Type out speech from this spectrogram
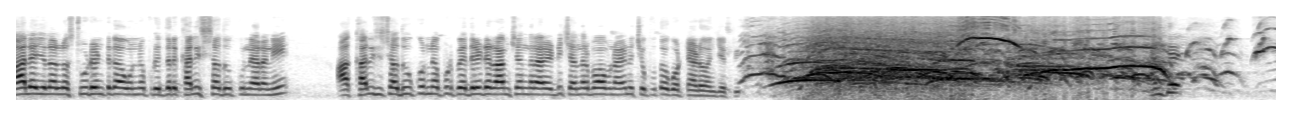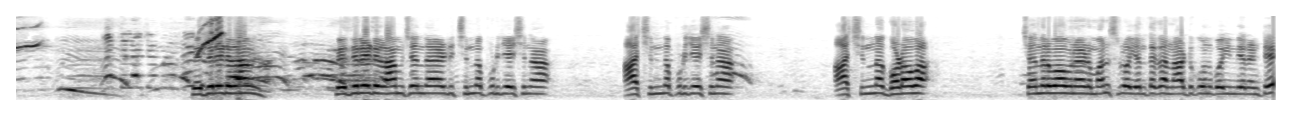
కాలేజీలలో స్టూడెంట్గా ఉన్నప్పుడు ఇద్దరు కలిసి చదువుకున్నారని ఆ కలిసి చదువుకున్నప్పుడు పెద్దిరెడ్డి రామచంద్రారెడ్డి చంద్రబాబు నాయుడు చెప్పుతో కొట్టినాడు అని చెప్పి. అంతే. పెద్దిరెడ్డి రామ పెద్దిరెడ్డి రామచంద్రారెడ్డి చిన్నప్పుడు చేసిన ఆ చిన్నప్పుడు చేసిన ఆ చిన్న గొడవ చంద్రబాబు నాయుడు మనసులో ఎంతగా నాటుకొని పోయింది అంటే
